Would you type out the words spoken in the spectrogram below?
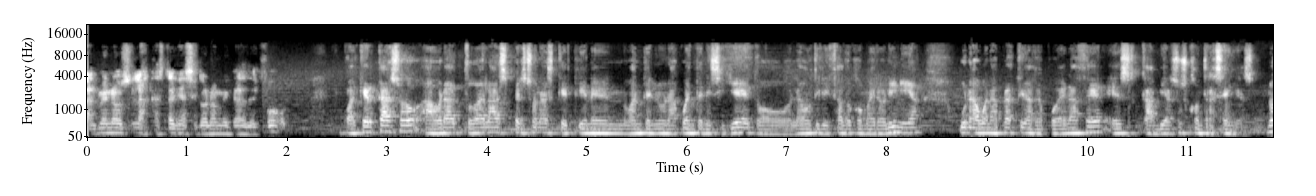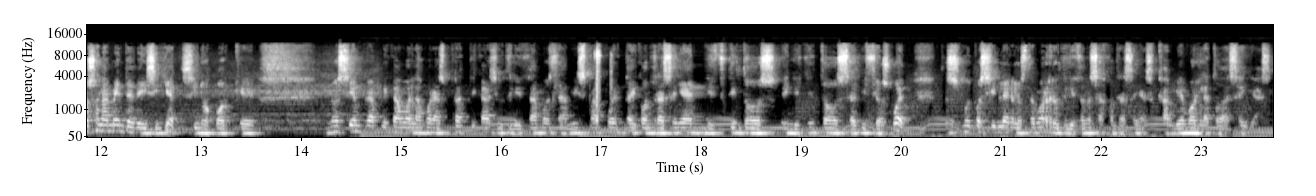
al menos las castañas económicas del fuego. En cualquier caso, ahora todas las personas que tienen o han tenido una cuenta en EasyJet o la han utilizado como aerolínea, una buena práctica que pueden hacer es cambiar sus contraseñas. No solamente de EasyJet, sino porque no siempre aplicamos las buenas prácticas y utilizamos la misma cuenta y contraseña en distintos, en distintos servicios web. Entonces es muy posible que lo estemos reutilizando esas contraseñas, cambiémosle a todas ellas.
